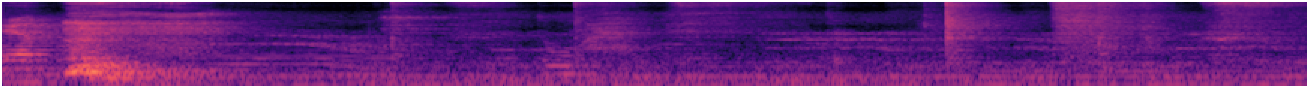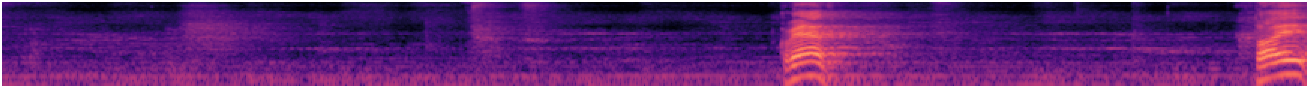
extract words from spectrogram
Yeah. Two. Kom igjen! Ta i!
